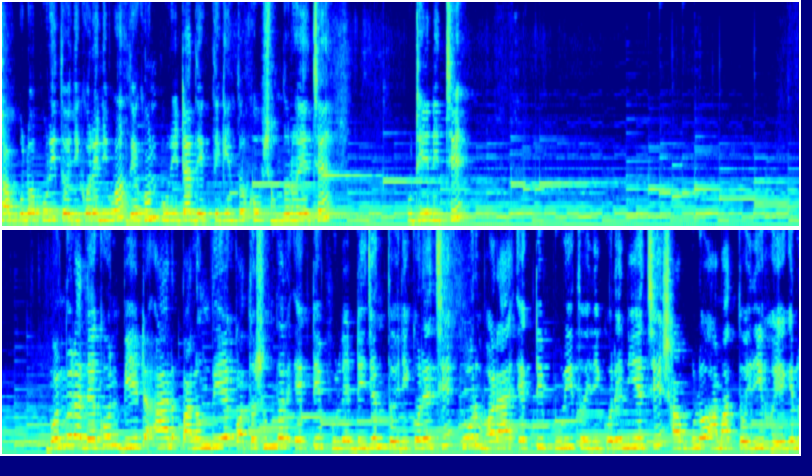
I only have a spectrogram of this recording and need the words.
সবগুলো পুরি তৈরি করে নিব। দেখুন পুরিটা দেখতে কিন্তু খুব সুন্দর হয়েছে। উঠিয়ে নিচ্ছি। বন্ধুরা দেখুন, বিট আর পালং দিয়ে কত সুন্দর একটি ফুলের ডিজাইন তৈরি করেছি। পুর ভরা একটি পুরি তৈরি করে নিয়েছি। সবগুলো আমার তৈরি হয়ে গেল।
